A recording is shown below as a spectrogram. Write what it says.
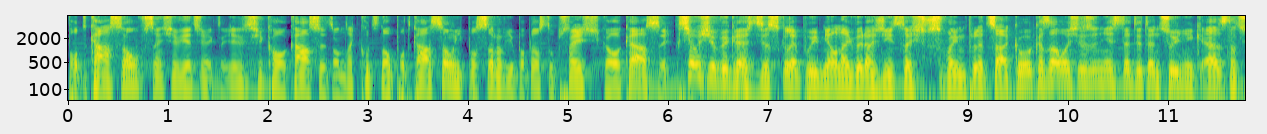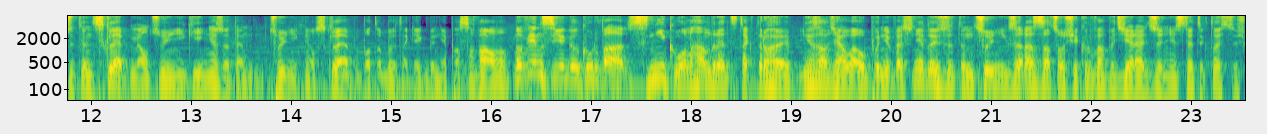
pod kasą, w sensie wiecie, jak tak jest się koło kasy, to on tak kucnął pod kasą i postanowił po prostu przejść koło kasy. Chciał się wygrać ze sklepu i miał najwyraźniej coś w swoim plecaku. Okazało się, że niestety ten czujnik, a znaczy ten sklep miał czujniki, nie że ten czujnik miał sklep, bo to by tak jakby nie pasowało. No więc jego kurwa Sneak 100 tak trochę nie zadziałał, ponieważ nie dość, że ten czujnik zaraz zaczął się kurwa wydzierać, że niestety ktoś coś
